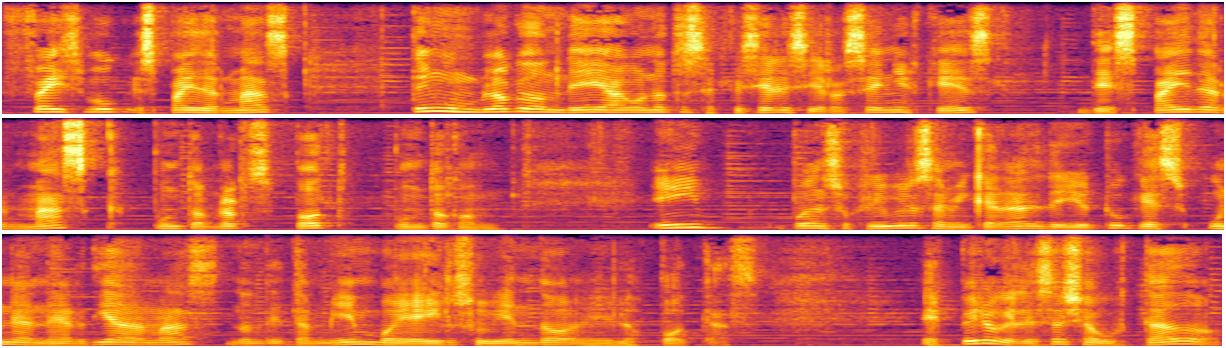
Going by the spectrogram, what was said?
Facebook Spider Mask. Tengo un blog donde hago notas especiales y reseñas que es de spidermask.blogspot.com. Y pueden suscribirse a mi canal de YouTube que es una nerdeada más, donde también voy a ir subiendo eh, los podcasts. Espero que les haya gustado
